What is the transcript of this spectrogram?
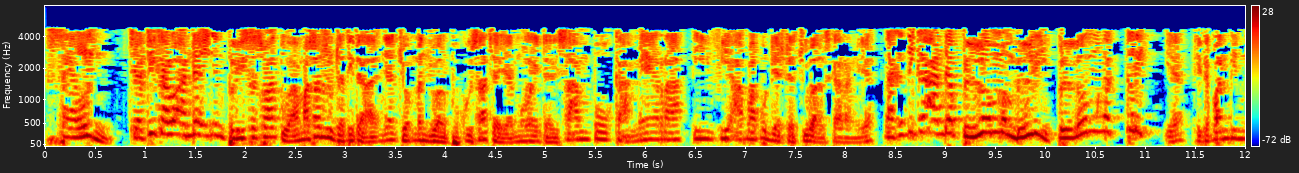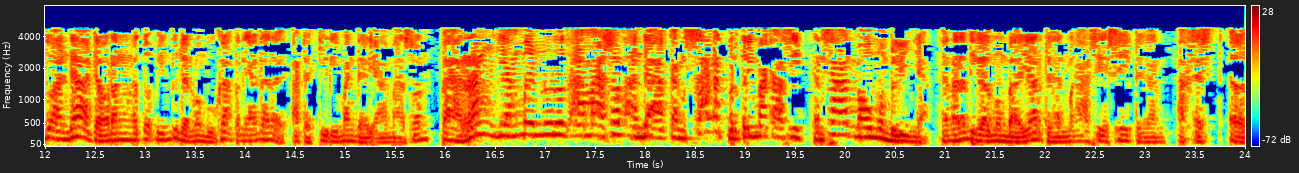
selling. Jadi kalau Anda ingin beli sesuatu, Amazon sudah tidak hanya menjual buku saja ya, mulai dari sampo, kamera, TV, apa pun dia sudah jual sekarang ya. Nah ketika Anda belum membeli, belum ngeklik ya, di depan pintu Anda ada orang mengetuk pintu dan membuka, ternyata ada kiriman dari Amazon, barang yang menurut Amazon Anda akan sangat berterima kasih dan sangat mau membelinya. Dan Anda tinggal membayar dengan mengaksesi dengan akses uh,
